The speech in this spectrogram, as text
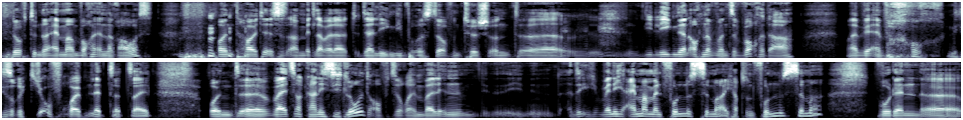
und durfte nur einmal am Wochenende raus. Und heute ist es aber mittlerweile, da liegen die Brüste auf dem Tisch und äh, die liegen dann auch eine ganze Woche da, weil wir einfach auch nicht so richtig aufräumen in letzter Zeit. Und äh, weil es auch gar nicht sich lohnt aufzuräumen, weil in, in also ich, wenn ich einmal mein Fundeszimmer, ich habe so ein Fundeszimmer, wo dann, äh,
